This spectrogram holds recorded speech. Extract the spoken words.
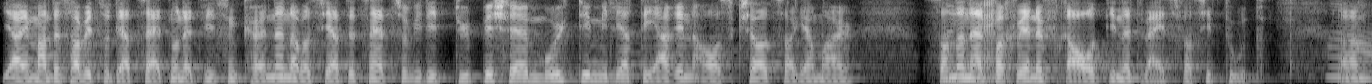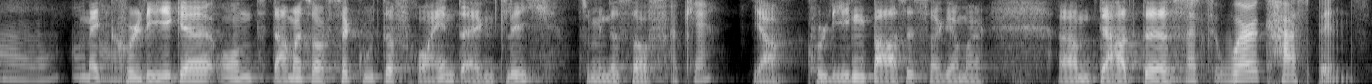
ja, ich meine, das habe ich zu der Zeit noch nicht wissen können, aber sie hat jetzt nicht so wie die typische Multimilliardärin ausgeschaut, sage ich mal, sondern Okay. einfach wie eine Frau, die nicht weiß, was sie tut. Ähm, mein Kollege und damals auch sehr guter Freund eigentlich, zumindest auf Okay. ja, Kollegenbasis, sage ich mal, ähm, der hat das, That's Work Husbands,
